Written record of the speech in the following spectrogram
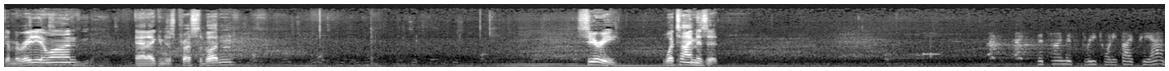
got my radio on, and I can just press the button. Siri, what time is it? The time is 3:25 p.m.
